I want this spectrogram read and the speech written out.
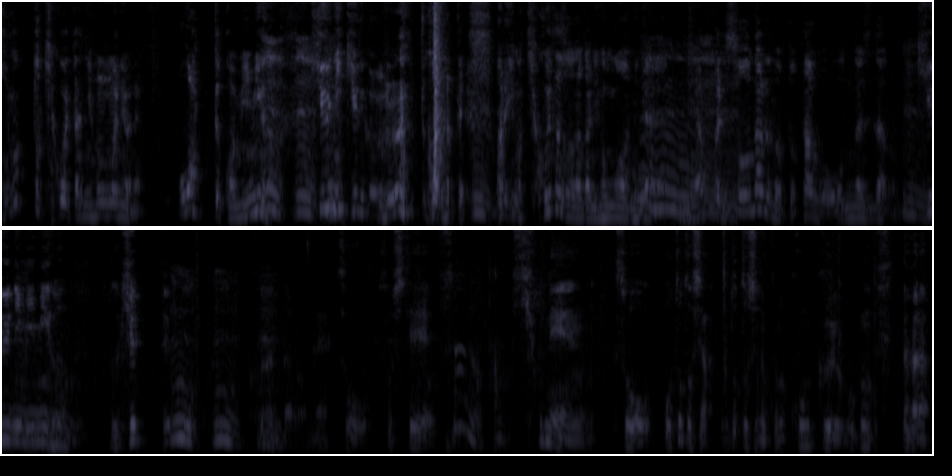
ポロッと聞こえた日本語にはねおわってこう耳が急に急にこううるってこうなって、うん。あれ今聞こえたぞなんか日本語はみたいな、うんうんうんやっぱりそうなるのと多分同じだろう、うん。急に耳がキュッてこう、うん。うん。来るんだろうね、そう。そして。去年そう一昨年だ。一昨年のこのコンクール。僕もだから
